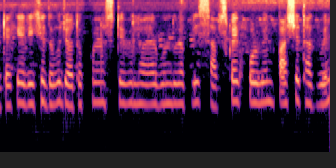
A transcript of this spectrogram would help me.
এটাকে রেখে দেবো। যতক্ষণ না স্টেবল হয়। আর বন্ধুরা প্লিজ সাবস্ক্রাইব করবেন, পাশে থাকবেন।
